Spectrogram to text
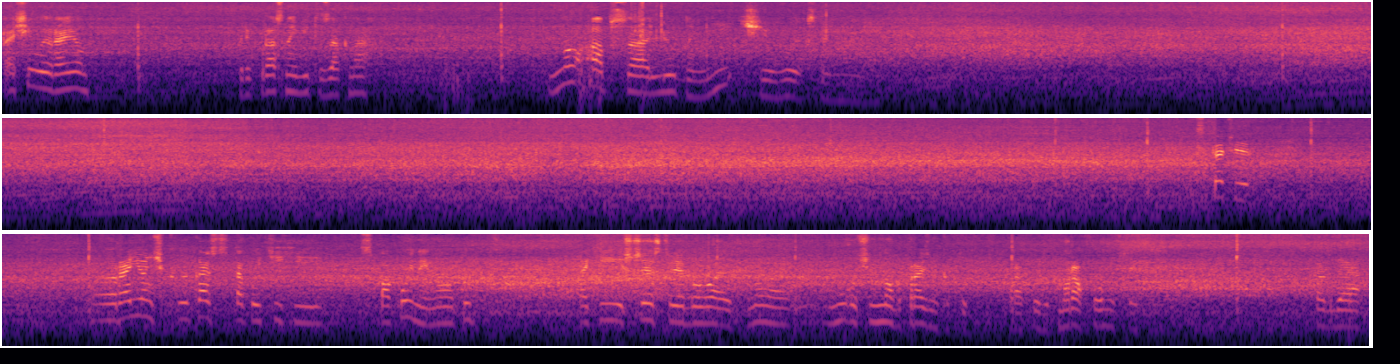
Красивый район. Прекрасный вид из окна. Но абсолютно ничего экстремального. Кстати, райончик кажется такой тихий, спокойный, но тут такие шествия бывают. Ну, ну очень много праздников тут проходит, марафонов всяких. Когда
